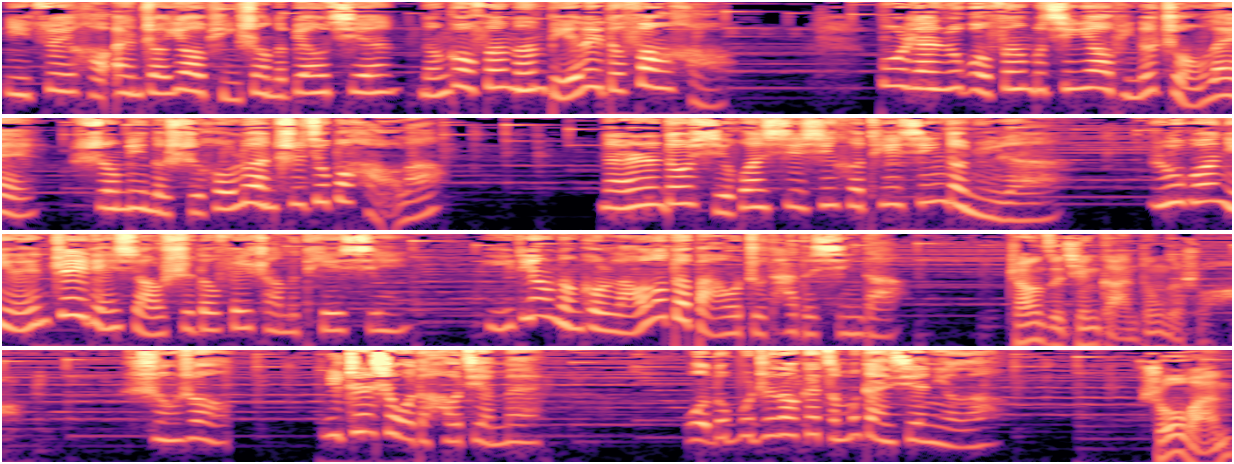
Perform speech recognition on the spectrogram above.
你最好按照药品上的标签，能够分门别类的放好，不然如果分不清药品的种类，生病的时候乱吃就不好了。男人都喜欢细心和贴心的女人，如果你连这点小事都非常的贴心，一定能够牢牢的把握住他的心的。张子清感动的说：“蓉蓉，你真是我的好姐妹，我都不知道该怎么感谢你了。”说完，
